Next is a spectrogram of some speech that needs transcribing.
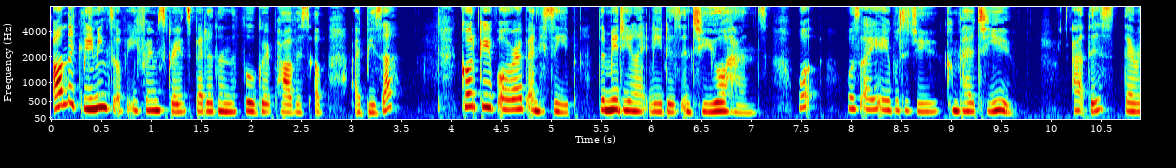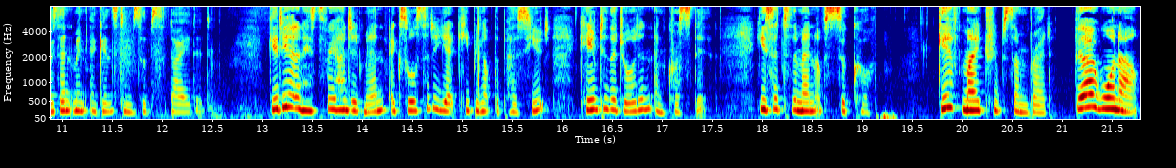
Aren't the gleanings of Ephraim's grains better than the full grape harvest of Abiezer? God gave Oreb and Zeb, the Midianite leaders, into your hands. What was I able to do compared to you? At this, their resentment against him subsided. Gideon and his three hundred men, exhausted yet keeping up the pursuit, came to the Jordan and crossed it. He said to the men of Succoth, Give my troops some bread. They are worn out,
